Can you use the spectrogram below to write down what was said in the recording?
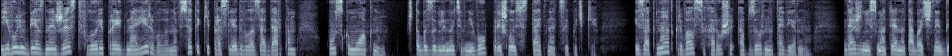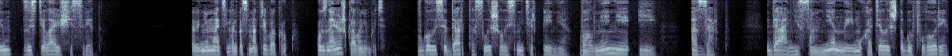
Его любезный жест Флори проигнорировала, но все таки проследовала за Дартом к узкому окну. Чтобы заглянуть в него, пришлось встать на цыпочки. Из окна открывался хороший обзор на таверну, даже несмотря на табачный дым, застилающий свет. Внимательно посмотри вокруг. Узнаешь кого-нибудь? В голосе Дарта слышалось нетерпение, волнение и азарт. Да, несомненно, ему хотелось, чтобы Флори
